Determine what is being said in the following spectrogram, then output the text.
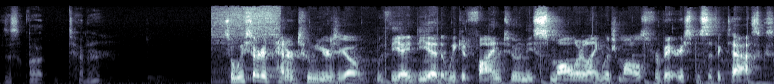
Is this about Tennr? So we started Tennr two years ago with the idea that we could fine tune these smaller language models for very specific tasks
